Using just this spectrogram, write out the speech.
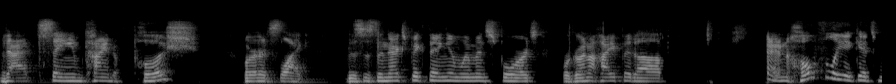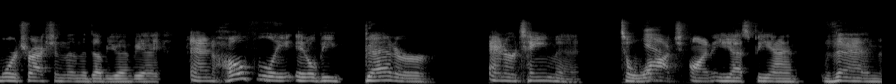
that same kind of push where it's like this is the next big thing in women's sports. We're going to hype it up. And hopefully it gets more traction than the WNBA and hopefully it'll be better entertainment to Yeah. watch on E ESPN than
